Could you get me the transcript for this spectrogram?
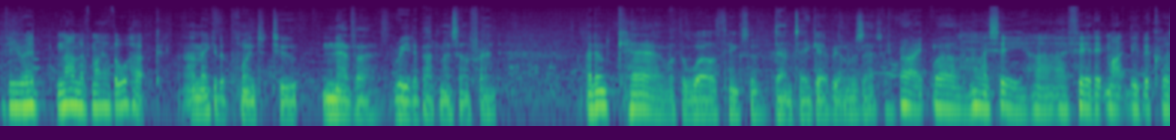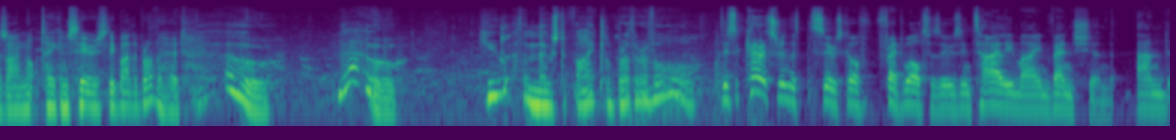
Have you read none of my other work? I make it a point to never read about myself, Fred. I don't care what the world thinks of Dante Gabriel Rossetti. Right, well, I see. Uh, I feared it might be because I'm not taken seriously by the Brotherhood. No, no. You are the most vital brother of all. There's a character in the series called Fred Walters who's entirely my invention, and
